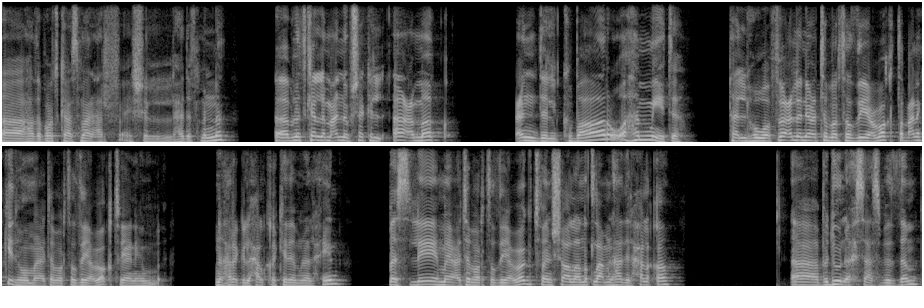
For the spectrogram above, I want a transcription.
آه هذا بودكاست ما نعرف إيش الهدف منه. آه بنتكلم عنه بشكل أعمق. عند الكبار وأهميته. هل هو فعلا يعتبر تضييع وقت؟ طبعا أكيد هو ما يعتبر تضييع وقت يعني نحرق الحلقة كذا من الحين. بس ليه ما يعتبر تضييع وقت؟ فإن شاء الله نطلع من هذه الحلقة آه بدون إحساس بالذنب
